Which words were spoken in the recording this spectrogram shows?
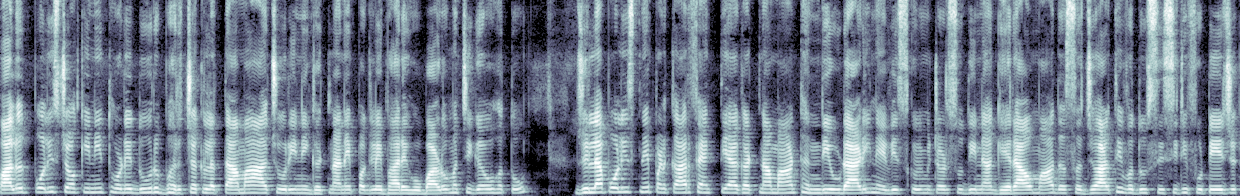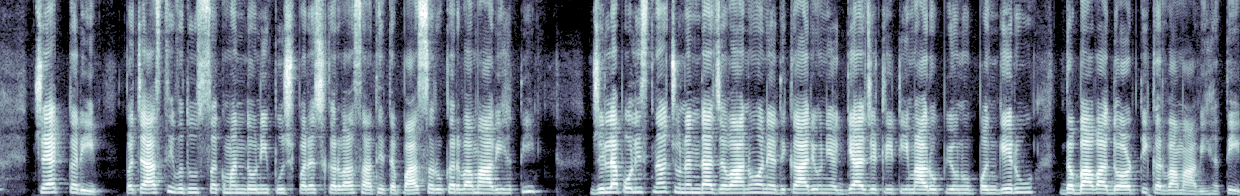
પાલોદ પોલીસ ચોકીની થોડે દૂર ભરચક લતામાં આ ચોરીની ઘટનાને પગલે ભારે હોબાળો મચી ગયો હતો. જિલ્લા પોલીસને પડકાર ફેંકતી આ ઘટનામાં ઠંડી ઉડાડીને વીસ કિલોમીટર સુધીના ઘેરાવમાં દસ હજારથી વધુ સીસીટીવી ફૂટેજ ચેક કરી પચાસથી વધુ શકમંદોની પૂછપરછ કરવા સાથે તપાસ શરૂ કરવામાં આવી હતી. જિલ્લા પોલીસના ચુનંદા જવાનો અને અધિકારીઓની અગિયાર જેટલી ટીમ આરોપીઓનું પંગેરું દબાવવા દોડતી કરવામાં આવી હતી.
